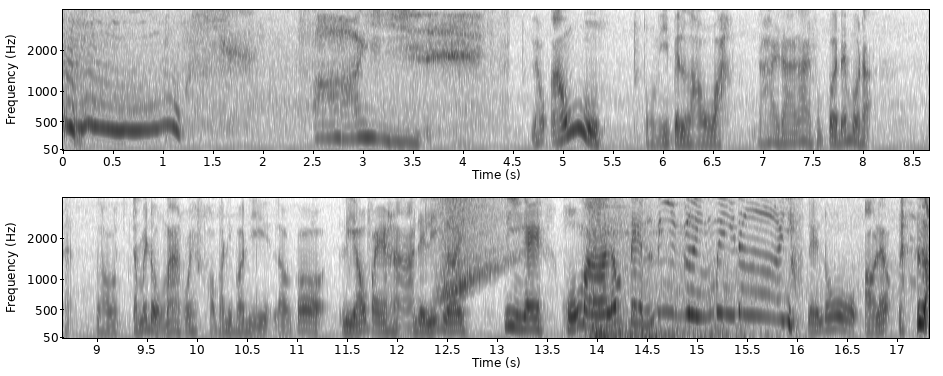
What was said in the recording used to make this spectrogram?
โอ้โหอ้าย แล้วเอ้า ตรงนี้เป็นเราอะได้ได้ได้ผมเปิดได้หมดอะเราจะไม่โด่งมากเว้ย ขอพอดีพอดี แล้วก็เลี้ยวไปหาเดลิกเลย นี่ไงโค้งมาแล้วเดลิกเลยไม่ได้เรนโดเอาแล้ว ไหล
